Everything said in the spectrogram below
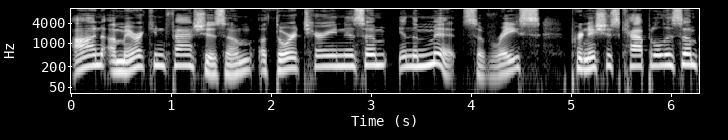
on American fascism, authoritarianism in the midst of race, pernicious capitalism,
